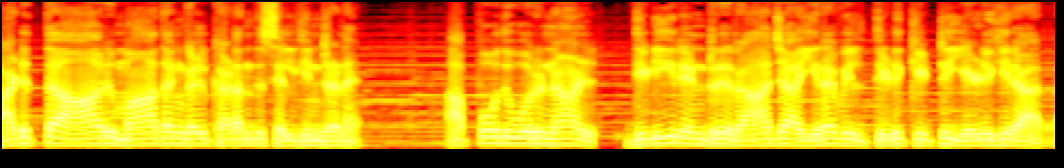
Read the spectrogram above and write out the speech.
அடுத்த ஆறு மாதங்கள் கடந்து செல்கின்றன. அப்போது ஒரு நாள் திடீரென்று ராஜா இரவில் திடுக்கிட்டு எழுகிறார்.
